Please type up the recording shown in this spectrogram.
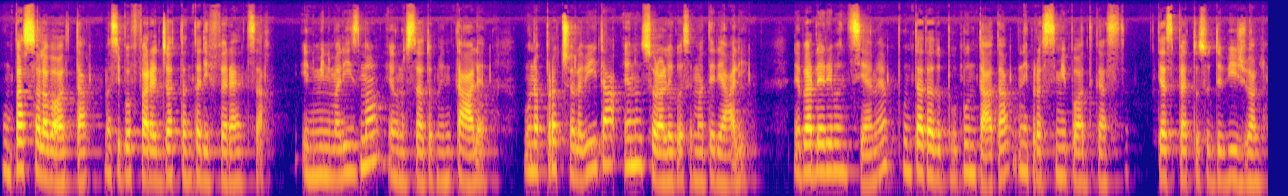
Un passo alla volta, ma si può fare già tanta differenza. Il minimalismo è uno stato mentale, un approccio alla vita e non solo alle cose materiali. Ne parleremo insieme, puntata dopo puntata, nei prossimi podcast. Ti aspetto su The Visual.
